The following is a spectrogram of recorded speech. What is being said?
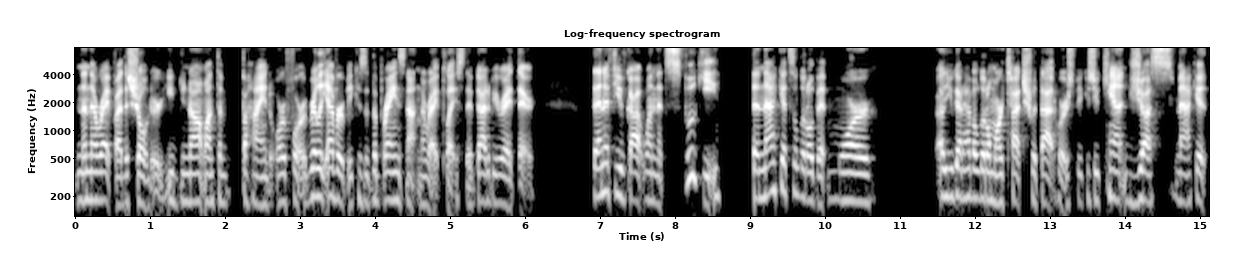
And then they're right by the shoulder. You do not want them behind or forward, really ever, because the brain's not in the right place. They've got to be right there. Then if you've got one that's spooky, then that gets a little bit more uh, you got to have a little more touch with that horse because you can't just smack it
